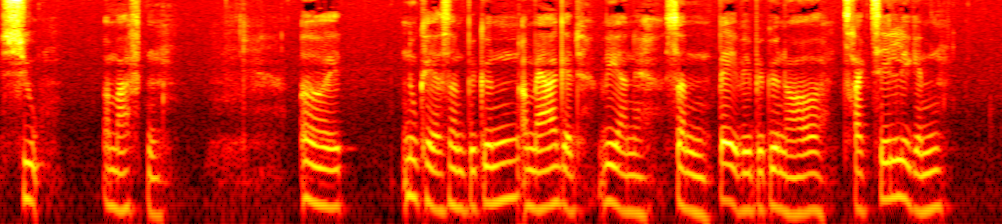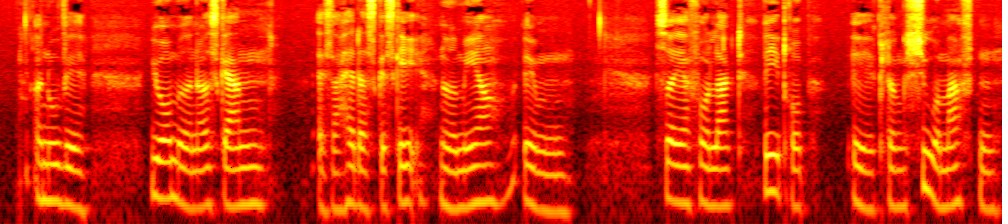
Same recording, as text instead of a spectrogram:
7 om aftenen. Og øh, nu kan jeg sådan begynde at mærke, at vejerne sådan bagved begynder at trække til igen. Og nu vil jordmøderne også gerne altså have, at der skal ske noget mere. Øhm, så jeg får lagt vedrup øh, klokken 7 om aftenen.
